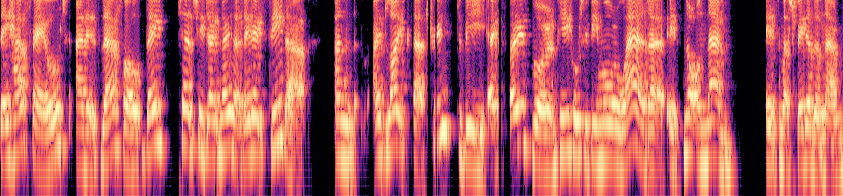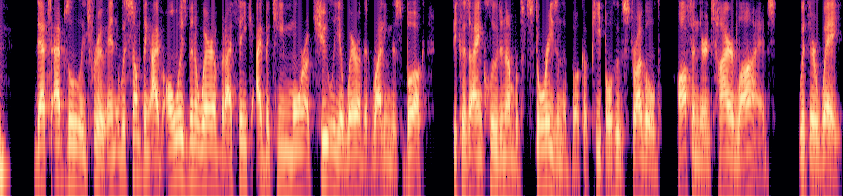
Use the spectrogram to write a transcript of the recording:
they have failed and it's their fault, they potentially don't know that, they don't see that. And I'd like that truth to be exposed more and people to be more aware that it's not on them, it's much bigger than them. That's absolutely true. And it was something I've always been aware of, but I think I became more acutely aware of it writing this book because I include a number of stories in the book of people who've struggled often their entire lives with their weight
